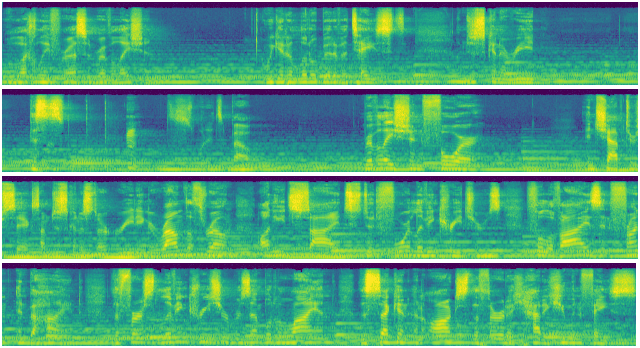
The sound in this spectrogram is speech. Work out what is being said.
Well, luckily for us in Revelation, we get a little bit of a taste. I'm just going to read. This is mm, this is what it's about. Revelation 4 in chapter 6. I'm just going to start reading. Around the throne, on each side, stood four living creatures, full of eyes in front and behind. The first living creature resembled a lion, the second, an ox, the third had a human face,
